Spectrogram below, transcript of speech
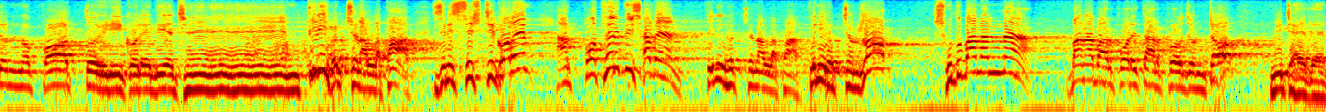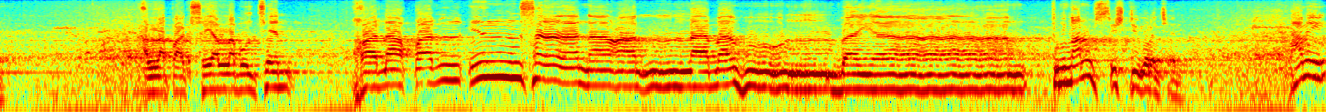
জন্য পথ তৈরি করে দিয়েছেন। তিনি হচ্ছেন আল্লাহ পাক, যিনি সৃষ্টি করেন আর পথের দিশা দেন, তিনি হচ্ছেন আল্লাহ পাক, তিনি হচ্ছেন রব। শুধু বানান না, বানাবার পরে তার প্রয়োজনটাও মিটাই দেন। আল্লাহ পাক সেই আল্লাহ বলছেন খলাকাল ইনসানা আল্লামাহুল বায়ান। তিনি মানুষ সৃষ্টি করেছেন। আমি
